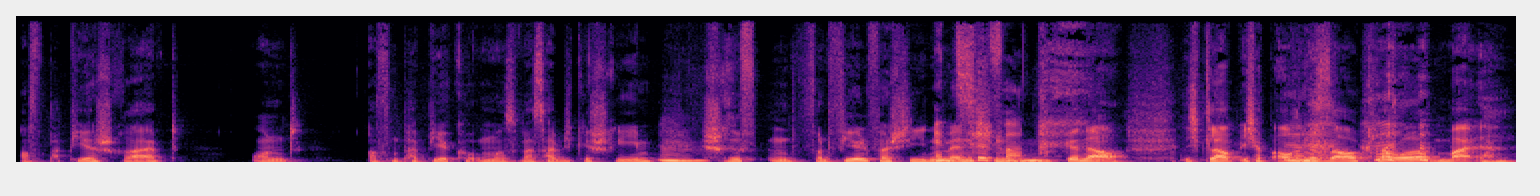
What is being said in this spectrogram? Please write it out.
auf Papier schreibt und auf dem Papier gucken muss, was habe ich geschrieben. Mhm. Schriften von vielen verschiedenen Entziffern. Menschen. Genau. Ich glaube, ich habe auch eine Sauklaue.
